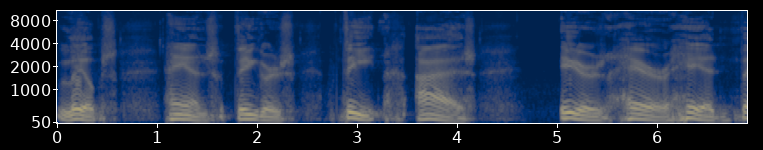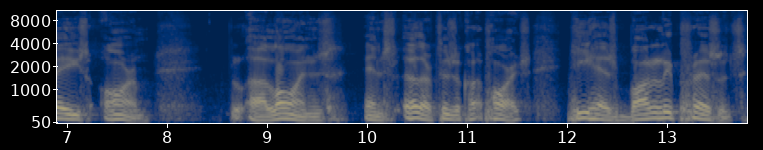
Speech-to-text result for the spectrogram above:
lips, hands, fingers, feet, eyes, ears, hair, head, face, arm, uh, loins, and other physical parts. He has bodily presence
